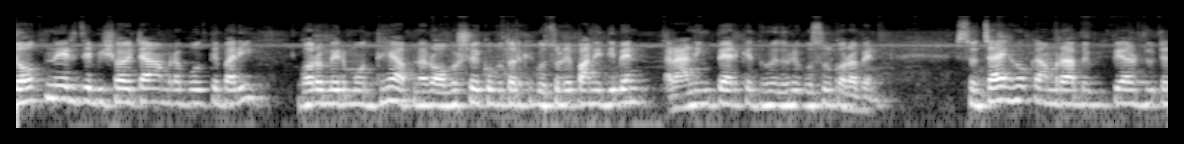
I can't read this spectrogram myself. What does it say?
যত্নের যে বিষয়টা আমরা বলতে পারি, গরমের মধ্যে আপনারা অবশ্যই কবুতরকে গোসলে পানি দিবেন রানিং পেয়ারকে ধরে ধরে গোসল করাবেন। সো যাই হোক আমরা বেবি পেয়ার দুটো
